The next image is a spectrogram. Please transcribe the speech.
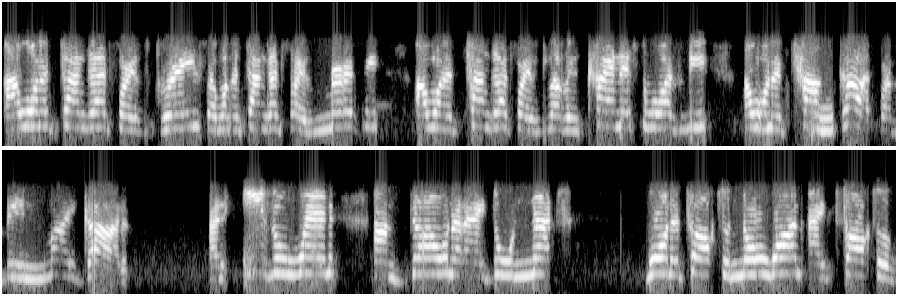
I want to thank God for His grace. I want to thank God for His mercy. I want to thank God for His loving kindness towards me. I want to thank God for being my God. And even when I'm down and I do not want to talk to no one, I talk to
